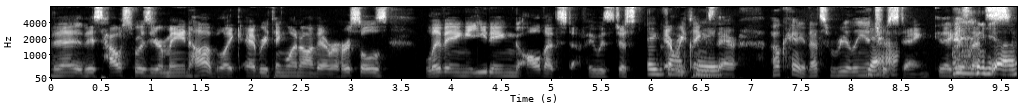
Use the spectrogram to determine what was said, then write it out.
the, this house was your main hub like everything went on there rehearsals living, eating, all that stuff. It was just exactly. everything's there. Okay, that's really interesting. Yeah. Because that's yeah.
